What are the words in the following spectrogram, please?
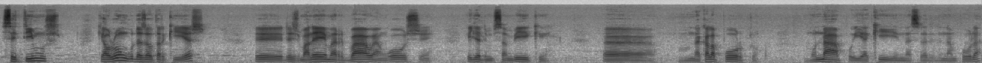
Sentimos que ao longo das autarquias, eh, desde Malema, Ribau, Angoche, Ilha de Moçambique, eh, Nacala Porto, Monapo e aqui na cidade de Nampula,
